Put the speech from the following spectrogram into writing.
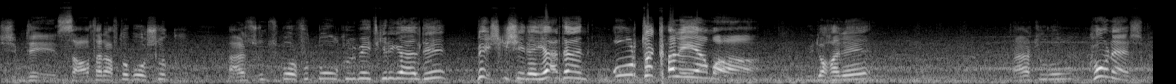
Şimdi sağ tarafta boşluk. Erzurumspor Futbol Kulübü etkili geldi. 5 kişiyle yerden orta kaleye ama. Müdahale Ertuğrul Korner.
